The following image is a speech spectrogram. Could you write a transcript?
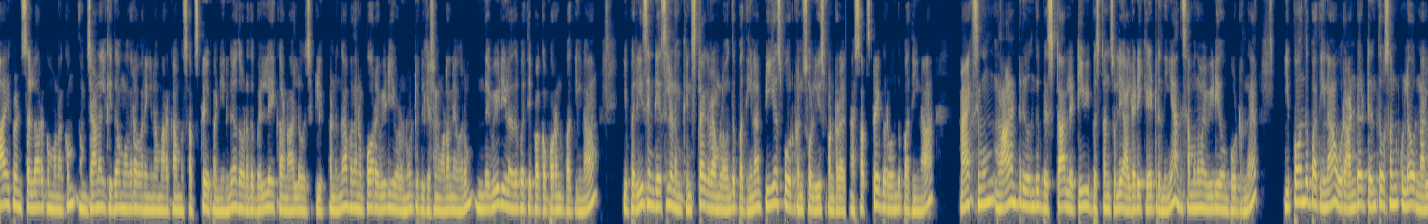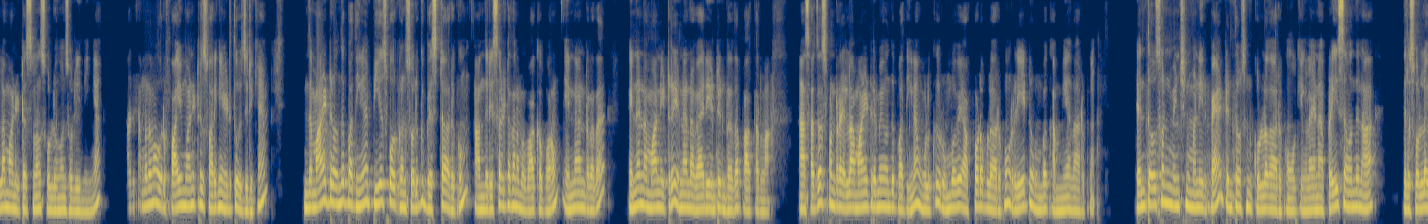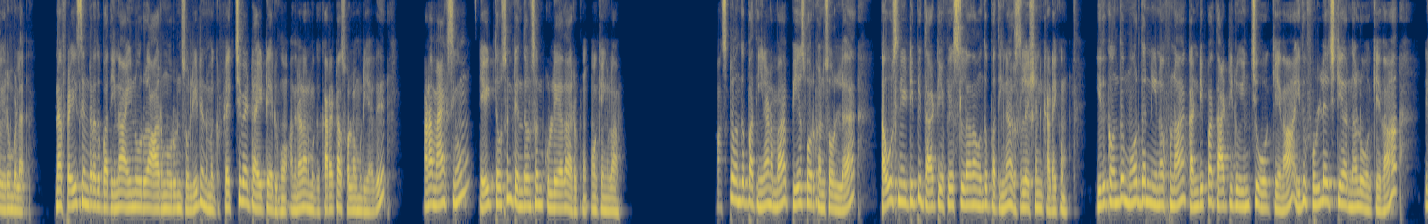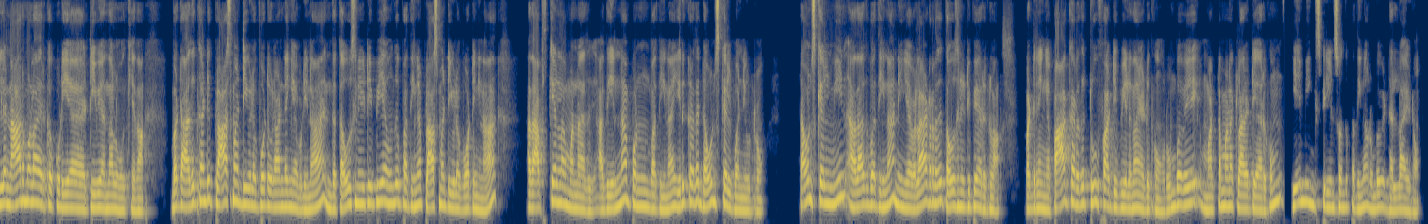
Hi friends எல்லாருக்கும் வணக்கம். நம்ம சேனலுக்கு இதாக முதல்ல வரீங்கன்னா மறக்காமல் சப்ஸ்கிரைப் பண்ணிருங்க. அதோட பெல் ஐக்கான் ஆளில் வச்சு கிளிக் பண்ணுங்கள் அப்போ நான் போகிற வீடியோட நோட்டிஃபிகேஷன் உடனே வரும். இந்த வீடியோவில் அதை பற்றி பார்க்க போகிறோன்னு பார்த்தீங்கன்னா இப்போ ரீசெண்ட் டேஸில் நமக்கு இன்ஸ்டாகிராமில் வந்து பார்த்தீங்கன்னா பிஎஸ் ஃபோர் கன்சோல் யூஸ் பண்ணுற சப்ஸ்கிரைபர் வந்து பார்த்தீங்கன்னா மேக்ஸிமம் மானிட்டர் வந்து பெஸ்ட்டாக இல்லை டிவி பெஸ்ட்டான்னு சொல்லி ஆல்ரெடி கேட்டிருந்தீங்க. அது சம்மந்தமாக வீடியோவும் போட்டிருந்தேன். இப்போ வந்து பார்த்தீங்கன்னா ஒரு அண்டர் டென் தௌசண்ட்குள்ளே ஒரு நல்ல மானிட்டர்ஸ்லாம் சொல்லுங்கன்னு சொல்லியிருந்தீங்க. அது சம்மந்தமாக ஒரு ஃபைவ் மானிட்டர்ஸ் வரைக்கும் எடுத்து வச்சிருக்கேன். இந்த மானிட்டர் வந்து பார்த்தீங்கன்னா பிஎஸ் ஃபோர் கன்சோலுக்கு பெஸ்ட்டாக இருக்கும். அந்த ரிசல்ட்டை தான் நம்ம பார்க்க போகிறோம் என்னன்றதை என்னென்ன மானிட்டர் என்னென்ன வேரியண்ட்டுன்றதை பார்த்துடலாம் நான் சஜஸ்ட் பண்ணுற எல்லா மானிட்டருமே வந்து பார்த்தீங்கன்னா உங்களுக்கு ரொம்பவே அஃபோர்டபுளாக இருக்கும். ரேட்டும் ரொம்ப கம்மியாக தான் இருக்கும். டென் தௌசண்ட் மென்ஷன் பண்ணியிருப்பேன் டென் தௌசண்ட்குள்ளே தான் இருக்கும் ஓகேங்களா ஏன்னா ப்ரைஸை வந்து நான் இதில் சொல்ல விரும்பலை. ஏன்னா ப்ரைஸுன்றது பார்த்தீங்கன்னா ஐநூறு அறுநூறுன்னு சொல்லிட்டு நமக்கு ஃப்ளெக்சுவேட் ஆகிட்டே இருக்கும். அதனால் நமக்கு கரெக்டாக சொல்ல முடியாது. ஆனால் மேக்ஸிமம் எயிட் தௌசண்ட் டென் தௌசண்ட்குள்ளேயே தான் இருக்கும் ஓகேங்களா ஃபஸ்ட்டு வந்து பார்த்தீங்கன்னா நம்ம பிஎஸ் ஃபோர் கன்சோலில் தௌசண்ட் எயிட்டிபி தேர்ட்டி எஃப்எஸில் தான் வந்து பார்த்தீங்கன்னா ரெசலேஷன் கிடைக்கும். இதுக்கு வந்து மோர் தென் இனஃப்னா கண்டிப்பாக தேர்ட்டி டூ இன்ச்சு ஓகே தான். இது ஃபுல் ஹெச்டியாக இருந்தாலும் ஓகே தான். இல்லை நார்மலாக இருக்கக்கூடிய டிவியாக இருந்தாலும் ஓகே தான். பட் அதுக்காண்டி பிளாஸ்மா டிவியில் போட்டு விளாண்டிங்க அப்படின்னா இந்த தௌசண்ட் எயிட்டிபியே வந்து பார்த்தீங்கன்னா பிளாஸ்மா டிவியில் போட்டிங்கன்னா அது அப்ஸ்கேல்லாம் பண்ணாது. அது என்ன பண்ணுன்னு பார்த்தீங்கன்னா இருக்கிறத டவுன் ஸ்கேல் பண்ணி விட்ரும் டவுன் ஸ்கேல் மீன் அதாவது பார்த்தீங்கன்னா நீங்கள் விளையாடுறது தௌசண்ட் எயிட்டிபியாக இருக்கலாம். பட் நீங்கள் பார்க்குறது டூ ஃபார்ட்டி பியில் தான் எடுக்கும். ரொம்பவே மட்டமான கிளாரிட்டியாக இருக்கும். கேமிங் எக்ஸ்பீரியன்ஸ் வந்து பார்த்தீங்கன்னா ரொம்பவே டல்லாகிடும்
